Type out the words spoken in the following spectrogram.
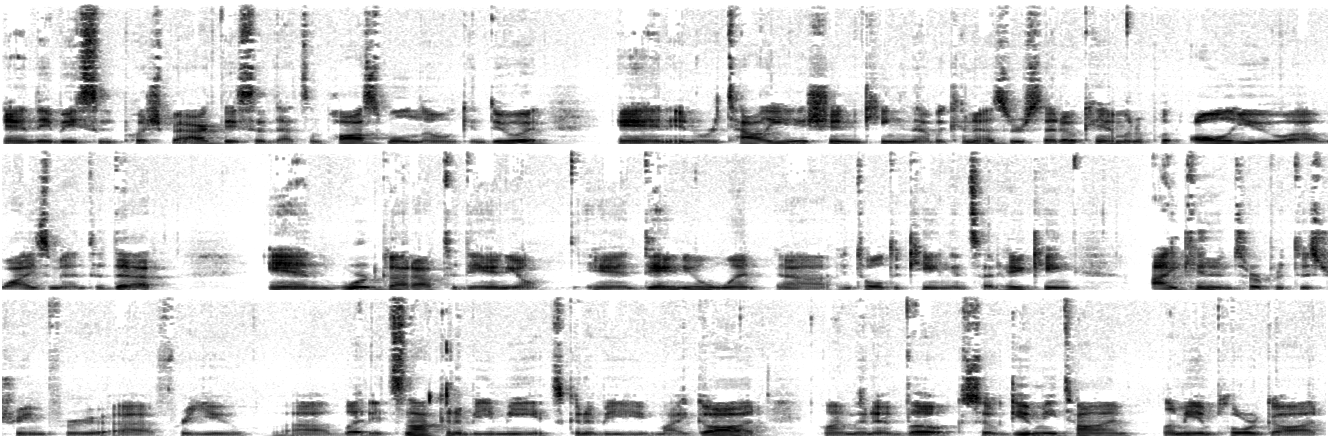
And they basically pushed back. They said, That's impossible. No one can do it. And in retaliation, King Nebuchadnezzar said, Okay, I'm going to put all you uh, wise men to death. And word got out to Daniel. And Daniel went and told the king and said, Hey, king, I can interpret this dream for uh, for you, uh, but it's not going to be me. It's going to be my God who I'm going to invoke. So give me time. Let me implore God,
